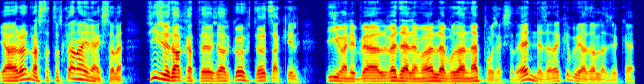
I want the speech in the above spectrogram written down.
ja rõngastatud ka naine, eks ole, siis võid hakata ju seal kõht õõtsakil diivani peal vedelema õllepudel näpus, eks ole, enne sa äkki püüad olla siuke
